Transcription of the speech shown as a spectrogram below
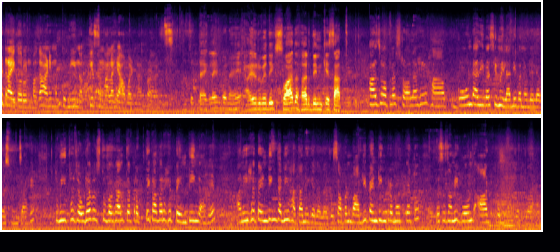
ट्राय करून बघा. आणि मग तुम्ही नक्कीच तुम्हाला हे आवडणार प्रॉडक्ट्स आमचं टॅगलाईन पण आहे आयुर्वेदिक स्वाद हर दिन के साथ. हा जो आपला स्टॉल आहे हा गोंड आदिवासी महिलांनी बनवलेल्या वस्तूंचा आहे. तुम्ही इथं जेवढ्या वस्तू बघाल त्या प्रत्येकावर हे पेंटिंग आहे आणि हे पेंटिंग त्यांनी हाताने केलेलं आहे. जसं आपण वारली पेंटिंग प्रमोट करतो तसंच आम्ही गोंड आर्ट प्रमोट करतो आहोत.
